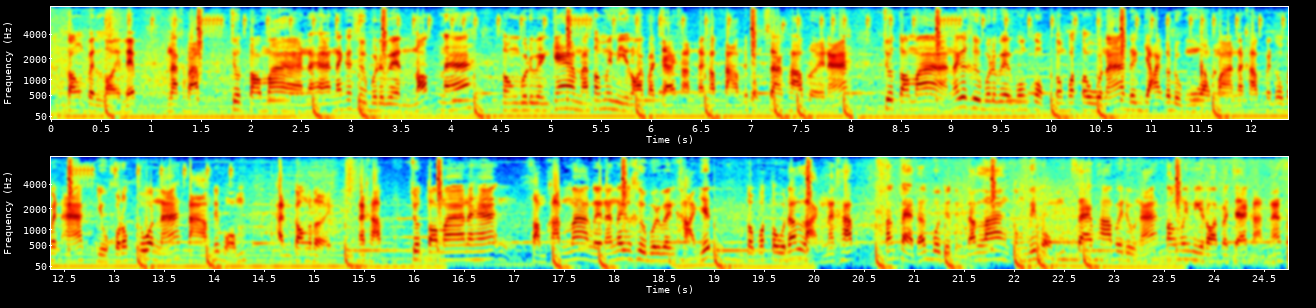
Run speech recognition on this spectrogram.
ๆต้องเป็นรอยเล็บนะครับ จุดต่อมานะฮะนั่นก็คือบริเวณน็อตนะฮะตรงบริเวณแก้มนะต้องไม่มีรอยประแจขันนะครับ ตามที่ผมแทรกภาพเลยนะ จุดต่อมานั่นก็คือบริเวณวงกบตรงประตูนะ ดึงยางกระดูกงูออกมานะครับเป็นโอเปนอาร์คอยู่ครบถ้วนนะ ตามที่ผมพันกล้องเลยนะครับ จุดต่อมานะฮะสำคัญมากเลยนะนั่นก็คือบริเวณขายึดตรงประตูด้านหลังนะครับ ตั้งแต่ด้านบนจนถึงด้านล่างตรงที่ผมแทรกภาพไปดูนะ ต้องไม่มีรอยประแจขันนะ ส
